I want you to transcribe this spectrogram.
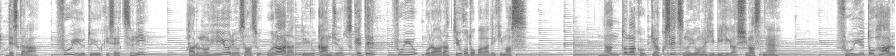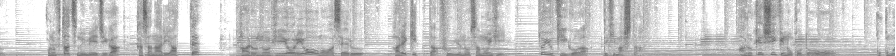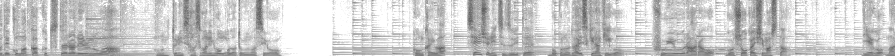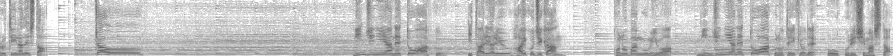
ですから冬という季節に春の日和を指すうららという漢字をつけて冬うららという言葉ができます。なんとなく逆説のような響きがしますね。冬と春この2つのイメージが重なり合って春の日和を思わせる晴れ切った冬の寒い日という記号ができました。ある景色のことをここまで細かく伝えられるのは本当にさすが日本語だと思いますよ。今回は選手に続いて僕の大好きな記号冬うららをご紹介しました。ディエゴ・マルティーナでしたチャオニンジニアネットワークイタリア流俳句時間この番組はニンジニアネットワークの提供でお送りしました。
